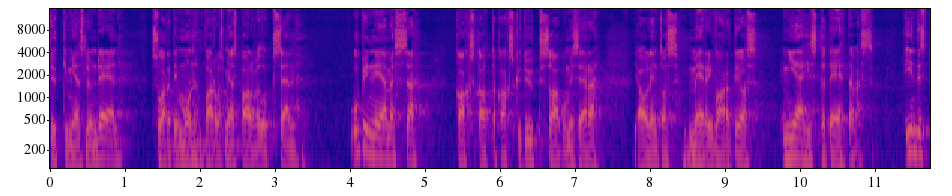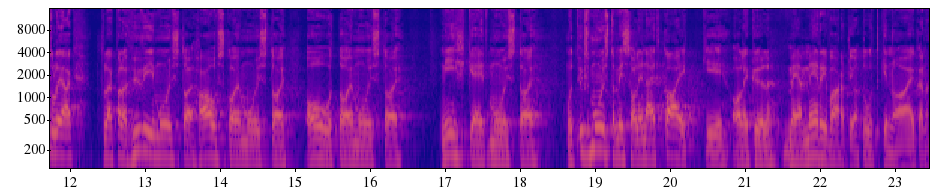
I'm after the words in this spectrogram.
Tykkimies Lundeen. Suoritin mun varusmiespalveluksen Upinniemessä 2 kautta 21 saapumiserä ja olin tuossa merivartios miehistötehtävässä. Intis tuli tulee paljon hyviä muistoja, hauskoja muistoja, outoja muistoja, nihkeit muistoja. Mutta yksi muisto, missä oli näitä kaikki, oli kyllä meidän merivartiotutkinnon aikana.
